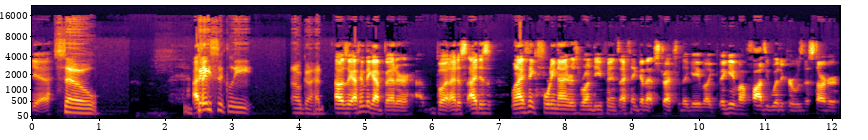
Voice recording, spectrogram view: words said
Yeah, So I think basically, oh, go ahead. I was like, I think they got better, but I just, I just, when I think 49ers run defense, I think of that stretch where they gave like they gave up Fozzie Whitaker was the starter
